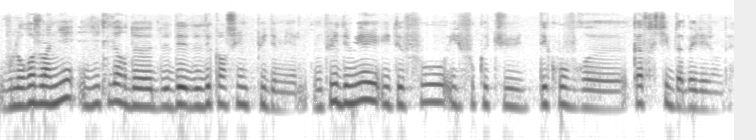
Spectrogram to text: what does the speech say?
vous le rejoignez dites-leur de, déclencher une pluie de miel. Une pluie de miel, il te faut, il faut que tu découvres 4 euh, types d'abeilles légendaires.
